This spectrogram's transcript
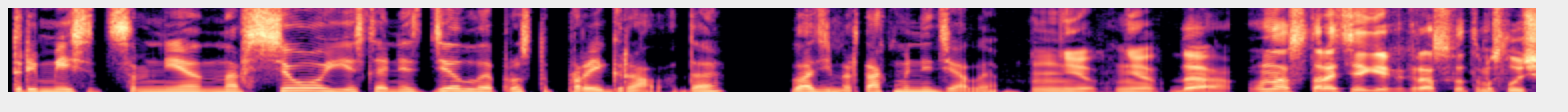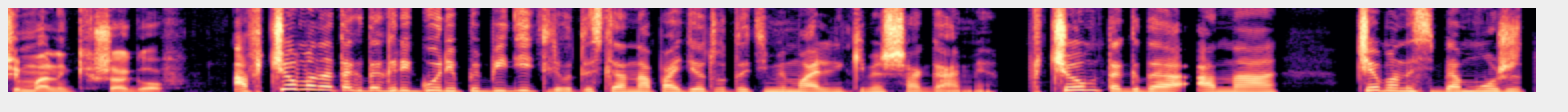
три месяца мне на все, если я не сделала, я просто проиграла, да? Владимир, так мы не делаем. Нет, нет, да. У нас стратегия как раз в этом случае маленьких шагов. А в чем она тогда, Григорий, победитель, вот если она пойдет вот этими маленькими шагами? В чем тогда она, чем она себя может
